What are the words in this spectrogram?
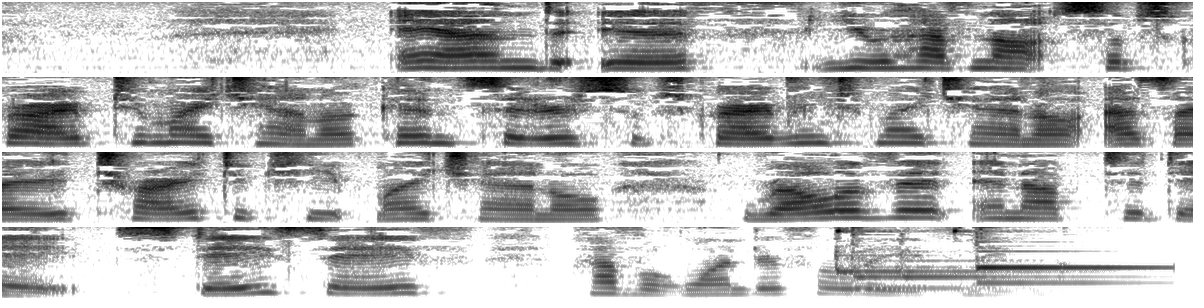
And if you have not subscribed to my channel, consider subscribing to my channel as I try to keep my channel relevant and up to date. Stay safe. Have a wonderful evening.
